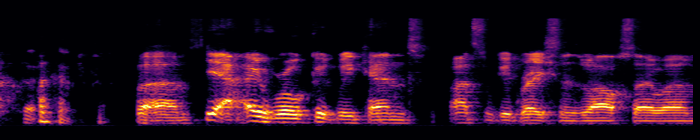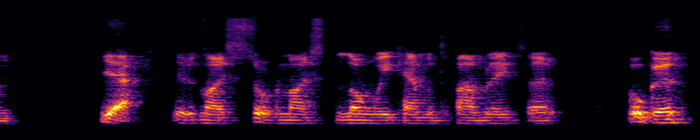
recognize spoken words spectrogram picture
but um, yeah, overall good weekend. I had some good racing as well. So um, yeah, it was nice, sort of a nice long weekend with the family. So all good.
